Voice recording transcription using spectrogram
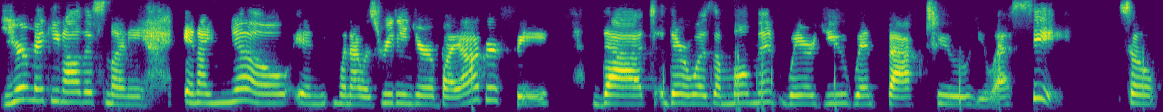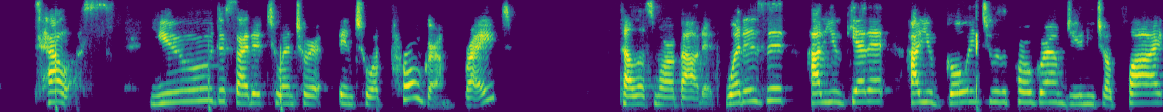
you're making all this money and i know in when i was reading your biography that there was a moment where you went back to usc so tell us you decided to enter into a program right tell us more about it what is it how do you get it how you go into the program do you need to apply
